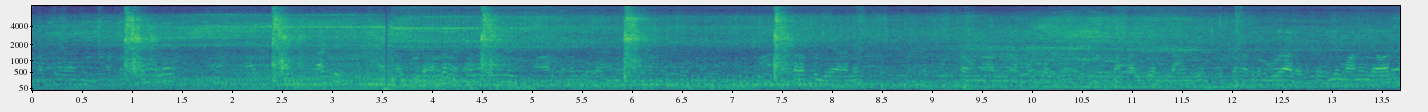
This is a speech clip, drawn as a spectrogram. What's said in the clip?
మంచిగా మీ ప్రాక్టీస్ మంచిగా అర్థమైందా ఆడితే మంచిగా వ్యాయామం కరెక్ట్ చేయాలి మంచిగా కూర్చో ఉండాలి హై జంప్ లాంగ్ జంప్ కూర్చొని అతను ఊడాలి ఎర్లీ మార్నింగ్ లేవాలి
